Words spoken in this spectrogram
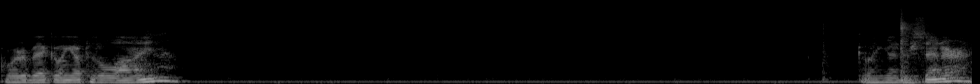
Quarterback going up to the line. Going under center.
